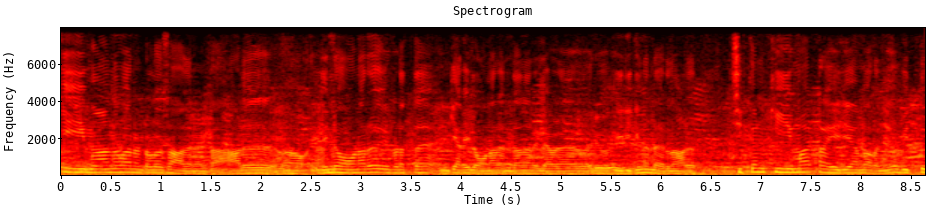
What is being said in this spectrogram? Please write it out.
കീമ എന്ന് പറഞ്ഞിട്ടുള്ള സാധനം കേട്ടോ. ആൾ ഇതിന്റെ ഓണർ ഇവിടുത്തെ എനിക്കറിയില്ല ഓണർ എന്താണെന്നറിയില്ല. ഒരു ഇരിക്കുന്നുണ്ടായിരുന്നു ആൾ. ചിക്കൻ കീമ ട്രൈ ചെയ്യാൻ പറഞ്ഞു. വിത്ത്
